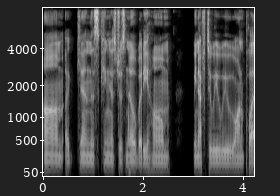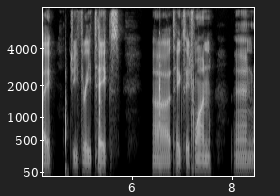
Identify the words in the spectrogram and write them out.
Um, again, this king is just nobody home. Queen f2 we, we want to play. g3 takes, uh, takes h1, and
